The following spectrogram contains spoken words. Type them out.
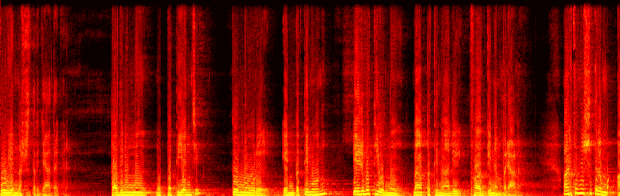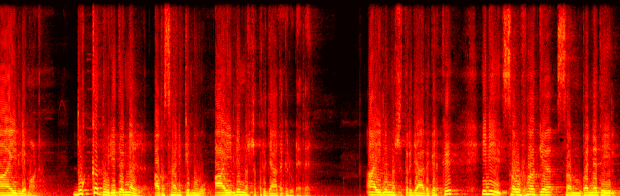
പൂയം നക്ഷത്ര ജാതകർ. പതിനൊന്ന് മുപ്പത്തിയഞ്ച് തൊണ്ണൂറ് എൺപത്തിമൂന്ന് എഴുപത്തിയൊന്ന് നാൽപ്പത്തിനാല് ഭാഗ്യ നമ്പരാണ്. അടുത്ത നക്ഷത്രം ആയില്യമാണ്. ദുഃഖ ദുരിതങ്ങൾ അവസാനിക്കുന്നു ആയില്യം നക്ഷത്ര ജാതകരുടേത് ആയില്യം നക്ഷത്ര ജാതകർക്ക് ഇനി സൗഭാഗ്യ സമ്പന്നതയിൽ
